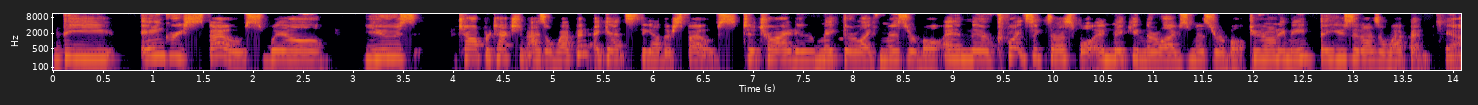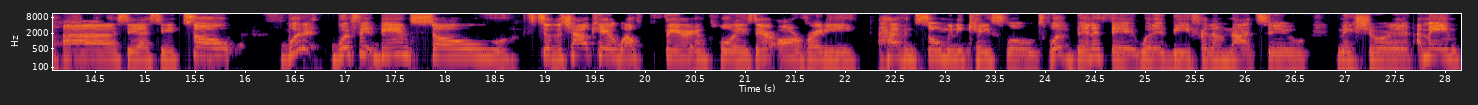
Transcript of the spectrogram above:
the angry spouse will use child protection as a weapon against the other spouse to try to make their life miserable. And they're quite successful in making their lives miserable. Do you know what I mean? They use it as a weapon. Yeah. Ah, see, I see. So what with it being so so the child care welfare employees, they're already having so many caseloads, what benefit would it be for them not to make sure? I mean,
